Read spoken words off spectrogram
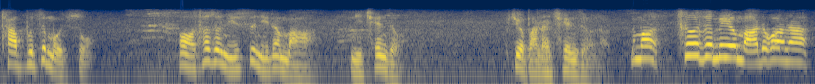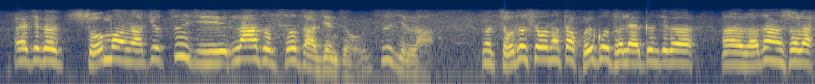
他不这么说，哦，他说你是你的马，你牵走，就把他牵走了。那么车子没有马的话呢，呃，这个卓茂呢就自己拉着车朝前走，自己拉。那走的时候呢，他回过头来跟这个呃老丈人说了，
